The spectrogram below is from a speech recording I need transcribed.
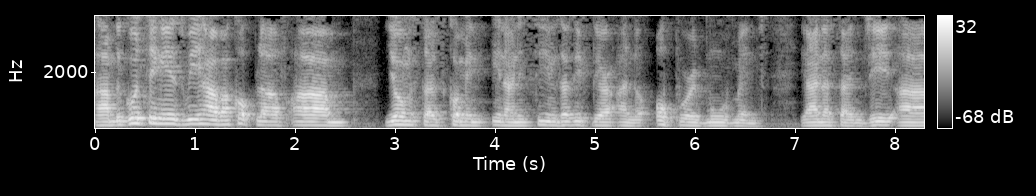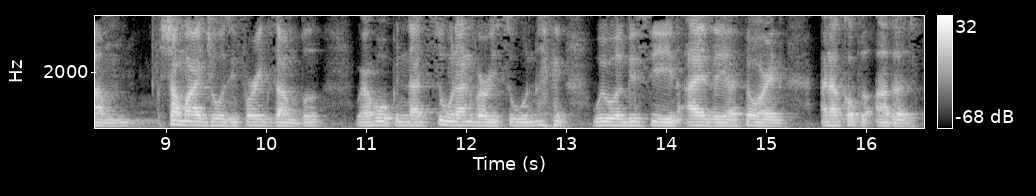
Um, the good thing is we have a couple of um, youngsters coming in and it seems as if they're on the upward movement. You understand? J, um, Shamar Joseph, for example, we're hoping that soon and very soon we will be seeing Isaiah Thorne and a couple others.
